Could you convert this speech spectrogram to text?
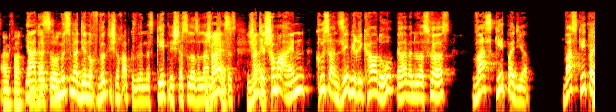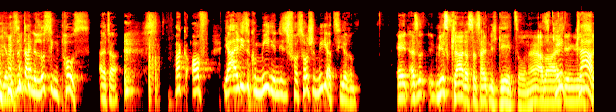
Einfach. Ja, Und das halt so, müssen wir dir noch wirklich noch abgewöhnen. Das geht nicht, dass du da so laberst. Ich weiß, Das- ich Ich hatte hier schon mal einen. Grüße an Sebi Ricardo, ja, wenn du das hörst. Was geht bei dir? Was geht bei dir? Wo sind deine lustigen Posts, Alter? Fuck off. Ja, all diese Comedien, die sich vor Social Media zieren. Ey, also mir ist klar, dass das halt nicht geht, so, ne? Aber halt geht, irgendwie, klar,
